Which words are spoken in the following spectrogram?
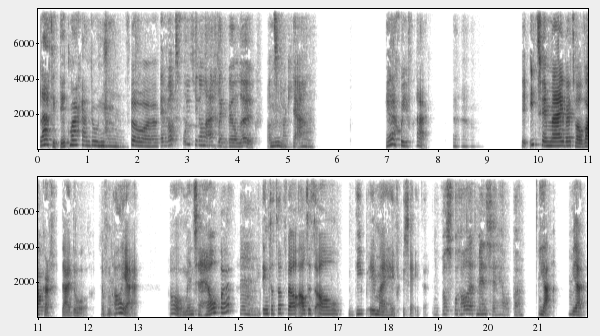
Laat ik dit maar gaan doen. Hmm. Zo, eh, En wat vond je dan eigenlijk wel leuk? Wat Hmm. sprak je aan? Ja, goede vraag. Ehm, iets in mij werd wel wakker daardoor. Zo van, oh ja, oh, mensen helpen. Hmm. Ik denk dat dat wel altijd al diep in mij heeft gezeten. Het was vooral het mensen helpen. Ja, Hmm. ja,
